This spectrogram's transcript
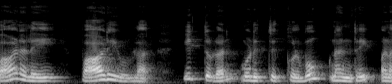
பாடலை பாடியுள்ளார். இத்துடன் முடித்துக்கொள்வோம் நன்றி வணக்கம்.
